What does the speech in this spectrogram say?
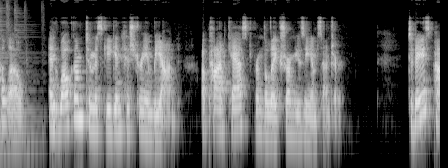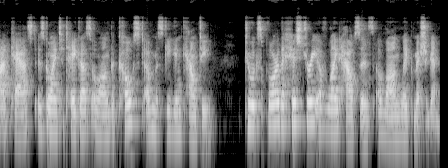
Hello, and welcome to Muskegon History and Beyond, a podcast from the Lakeshore Museum Center. Today's podcast is going to take us along the coast of Muskegon County to explore the history of lighthouses along Lake Michigan.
